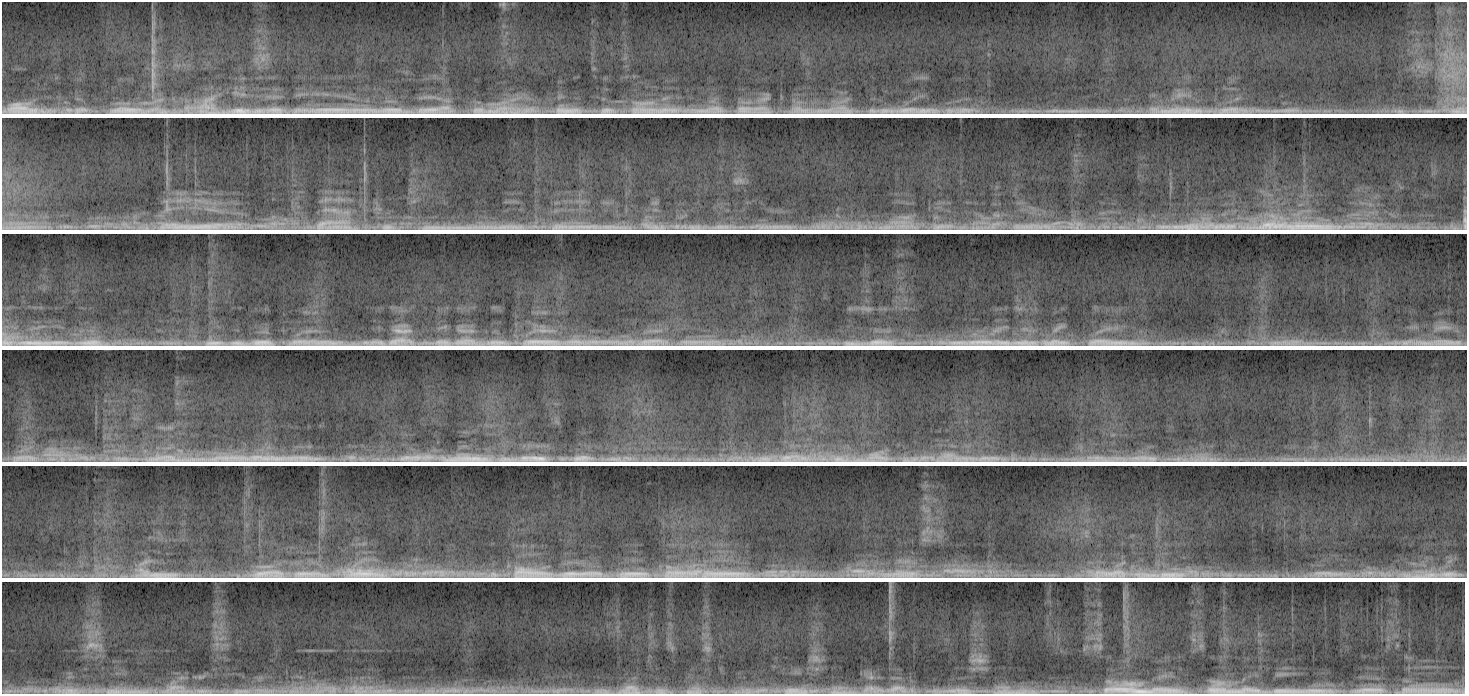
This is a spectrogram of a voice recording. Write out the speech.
ball just kept floating. I, I hit it at the end a little bit. I felt my fingertips on it, and I thought I kind of knocked it away, but they made a play. Is, uh, are they a, a faster team than they've been in, in previous years with, with Lockett out there? No, they, I mean, he's a, he's a he's a good player. They got they got good players on the on the back end. He just you know, they just make plays. You know, they made a play. It's nothing more than less. I mean, you do expect you guys to be more competitive than you were tonight. I just go out there and play the calls that are being called in, and that's, that's all I can do. You know, we, we've seen wide receivers get open. Is that just miscommunication? Guys out of position? Some may, some may be, and some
